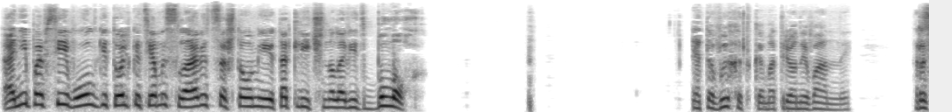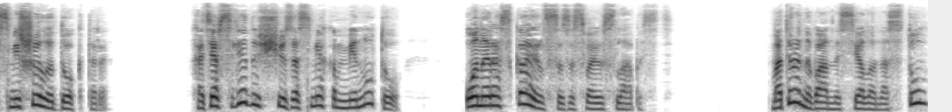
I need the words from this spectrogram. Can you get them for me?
Они по всей Волге только тем и славятся, что умеют отлично ловить блох. Эта выходка Матрёны Ивановны рассмешила доктора, хотя в следующую за смехом минуту он и раскаялся за свою слабость. Матрена Ивановна села на стул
